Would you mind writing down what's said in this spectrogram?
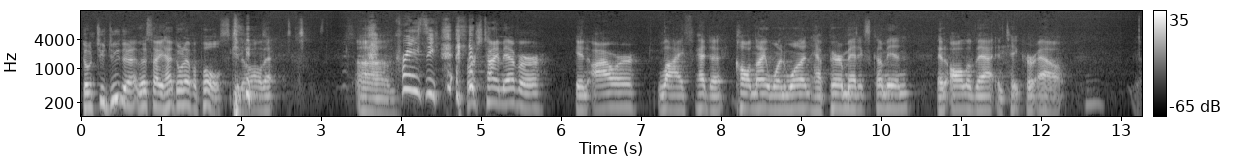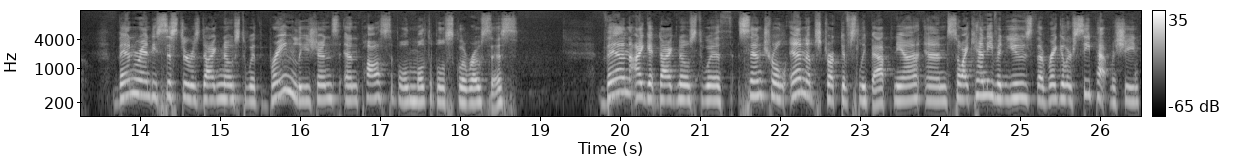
"Don't you do that unless I had- don't have a pulse." You know all that. Um, crazy. First time ever in our life had to call 911, have paramedics come in, and all of that, and take her out. Then Randy's sister is diagnosed with brain lesions and possible multiple sclerosis. Then I get diagnosed with central and obstructive sleep apnea, and so I can't even use the regular CPAP machine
